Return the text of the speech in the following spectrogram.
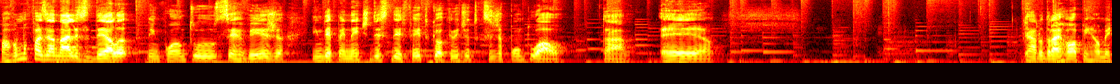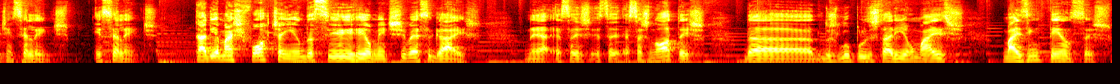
Mas vamos fazer análise dela enquanto cerveja, independente desse defeito que eu acredito que seja pontual, tá? É... Cara, o dry hopping realmente é excelente, excelente. Estaria mais forte ainda se realmente tivesse gás, né? Essas, essas, essas notas da, dos lúpulos estariam mais, mais intensas.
